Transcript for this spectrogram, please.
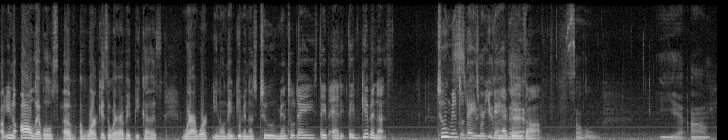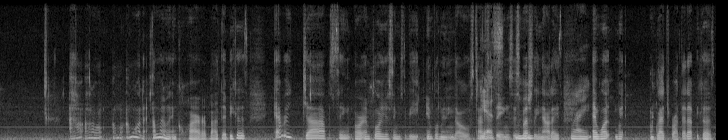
Uh, You know, all levels of, of work is aware of it because where I work, you know, they've given us two mental days. They've added, they've given us two mental days where you can Speaking have days off. So, yeah, um, I, I don't. I'm, I'm gonna. I'm gonna inquire about that because every job seem or employer seems to be implementing those types Yes. of things, Mhm. especially nowadays. Right. And what we, I'm glad you brought that up because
